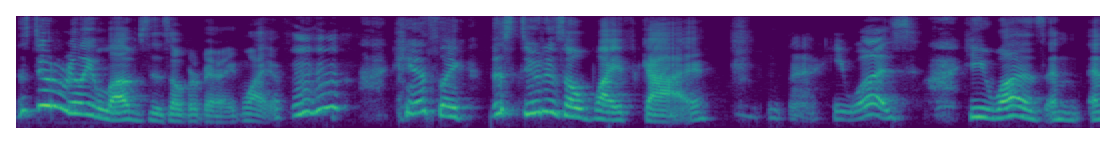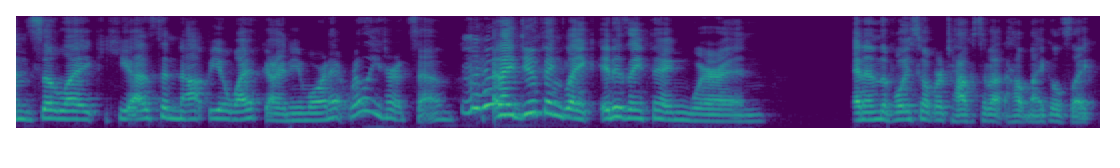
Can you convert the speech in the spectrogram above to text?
this dude really loves his overbearing wife. Mm-hmm. He is like this dude is a wife guy. he was. He was, and and so like he has to not be a wife guy anymore, and it really hurts him. Mhm. And I do think like it is a thing wherein, and then the voiceover talks about how Michael's like,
